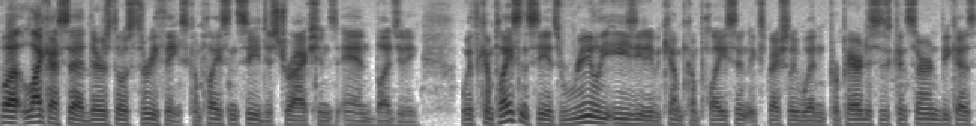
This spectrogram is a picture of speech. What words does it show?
But like I said, there's those three things, complacency, distractions, and budgeting. With complacency, it's really easy to become complacent, especially when preparedness is concerned, because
